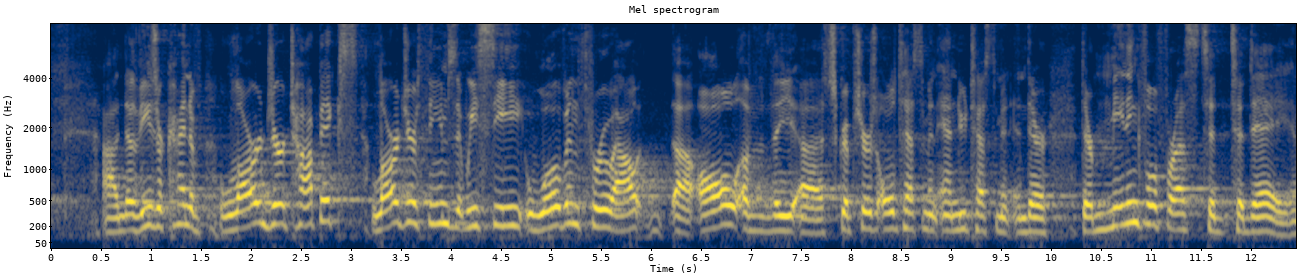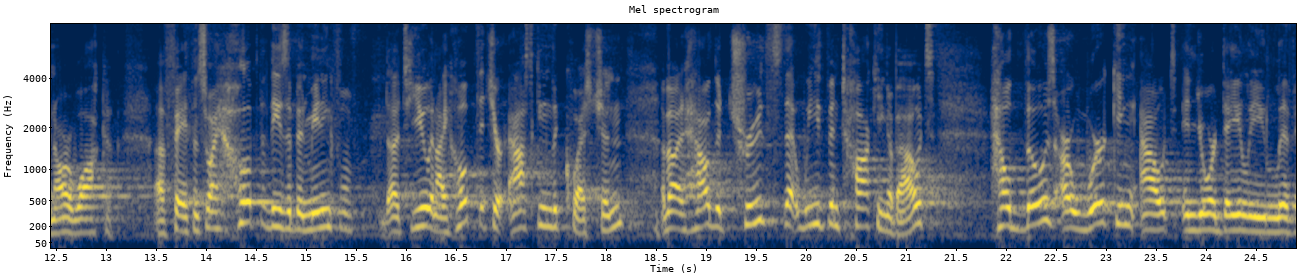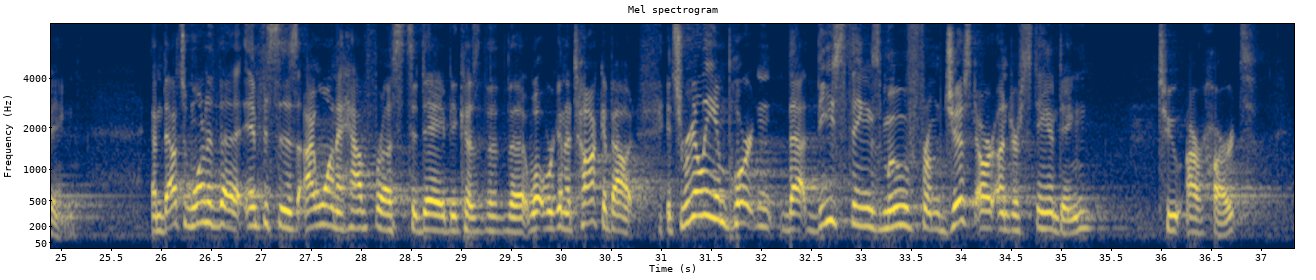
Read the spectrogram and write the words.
Uh, now, these are kind of larger topics, larger themes that we see woven throughout uh, all of the uh, scriptures, Old Testament and New Testament, and they're, they're meaningful for us to, today in our walk of faith. And so I hope that these have been meaningful uh, to you, and I hope that you're asking the question about how the truths that we've been talking about, how those are working out in your daily living. And that's one of the emphases I want to have for us today because the, the, what we're going to talk about, it's really important that these things move from just our understanding to our heart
